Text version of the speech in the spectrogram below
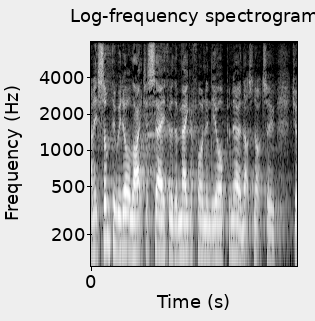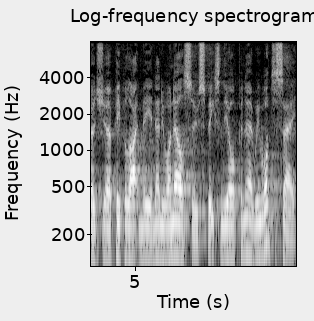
And it's something we don't like to say through the megaphone in the open air, and that's not to judge uh, people like me and anyone else who speaks in the open air. We want to say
